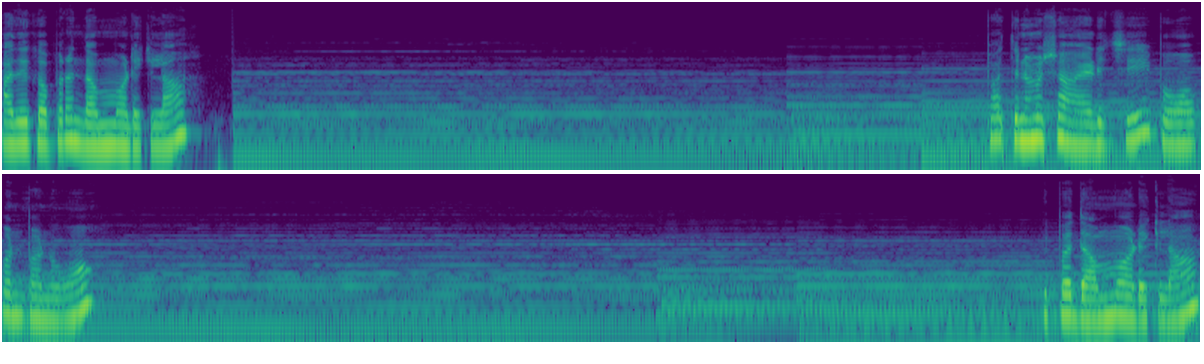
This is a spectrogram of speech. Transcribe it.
அதுக்கப்புறம் தம் உடைக்கலாம். பத்து நிமிஷம் ஆயிடுச்சு இப்போ ஓப்பன் பண்ணுவோம். இப்போ தம் உடைக்கலாம்.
